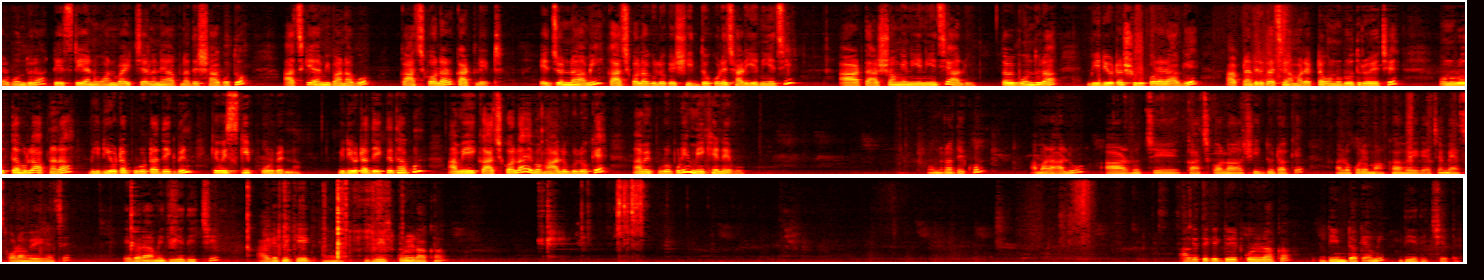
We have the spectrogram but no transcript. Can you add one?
নমস্কার বন্ধুরা tasty and one byte চ্যানেলে আপনাদের স্বাগত। আজকে আমি বানাবো কাঁচকলার কাটলেট। এর জন্য আমি কাঁচকলাগুলোকে সিদ্ধ করে ছাড়িয়ে নিয়েছি আর তার সঙ্গে নিয়ে নিয়েছি আলু। তবে বন্ধুরা, ভিডিওটা শুরু করার আগে আপনাদের কাছে আমার একটা অনুরোধ রয়েছে। অনুরোধটা হলো আপনারা ভিডিওটা পুরোটা দেখবেন, কেউ স্কিপ করবেন না। ভিডিওটা দেখতে থাকুন, আমি এই কাঁচকলা এবং আলুগুলোকে আমি পুরোপুরি মেখে নেব। বন্ধুরা দেখুন, আমার আলু আর হচ্ছে কাঁচকলা সিদ্ধটাকে ভালো করে মাখা হয়ে গেছে, ম্যাশ করা হয়ে গেছে। এবারে আমি দিয়ে দিচ্ছি আগে থেকে গ্রেট করে রাখা। আগে থেকে গ্রেট করে রাখা ডিমটাকে আমি দিয়ে দিচ্ছি এতে।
